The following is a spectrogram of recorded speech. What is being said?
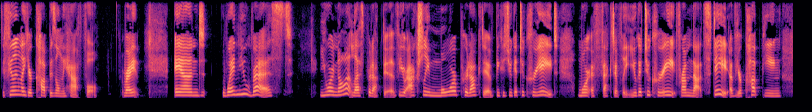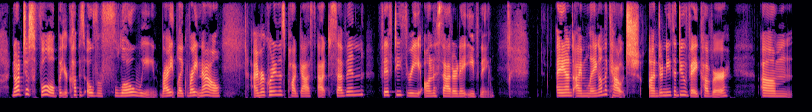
feeling like your cup is only half full, right? And when you rest, you are not less productive. You're actually more productive because you get to create more effectively. You get to create from that state of your cup being not just full, but your cup is overflowing, right? Like right now, I'm recording this podcast at 7:53 on a Saturday evening. And I'm laying on the couch underneath a duvet cover um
